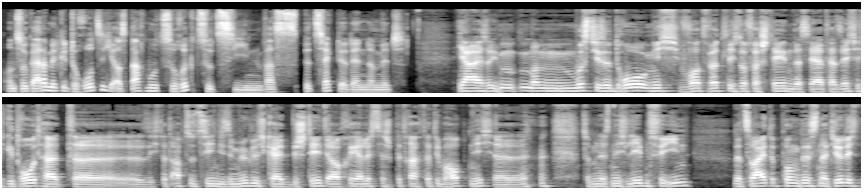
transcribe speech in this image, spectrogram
und sogar damit gedroht, sich aus Bachmut zurückzuziehen. Was bezweckt er denn damit? Ja, also man muss diese Drohung nicht wortwörtlich so verstehen, dass er tatsächlich gedroht hat, äh, sich dort abzuziehen. Diese Möglichkeit besteht ja auch realistisch betrachtet überhaupt nicht, äh, zumindest nicht lebend für ihn. Der zweite Punkt ist, natürlich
